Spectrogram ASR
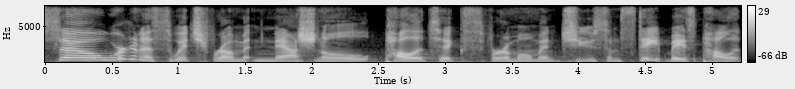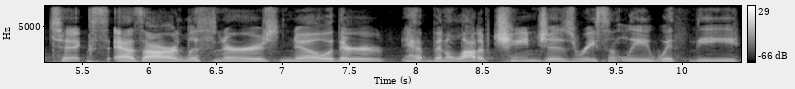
So, we're going to switch from national politics for a moment to some state based politics. As our listeners know, there have been a lot of changes recently with the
